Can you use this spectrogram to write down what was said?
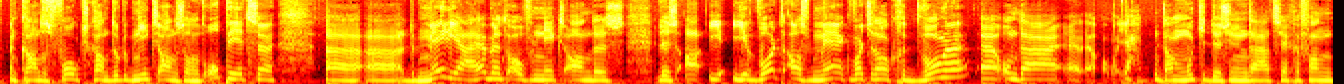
een krant als Volkskrant doet ook niks anders dan het ophitsen. De media hebben het over niks anders. Dus ah, je, je wordt als merk word je dan ook gedwongen om daar. ja, dan moet je dus inderdaad zeggen van.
